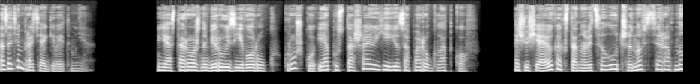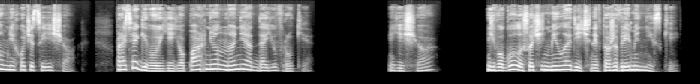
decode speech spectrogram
а затем протягивает мне. Я осторожно беру из его рук кружку и опустошаю ее за пару глотков. Ощущаю, как становится лучше, но все равно мне хочется еще. Протягиваю ее парню, но не отдаю в руки. Еще. Его голос очень мелодичный, в то же время низкий.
